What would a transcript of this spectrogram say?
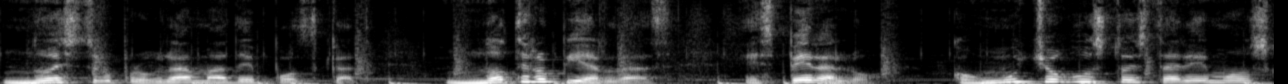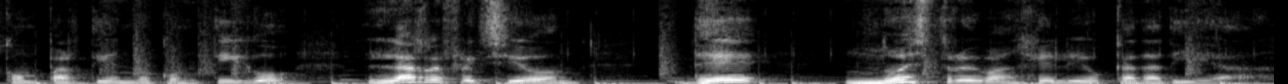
nuestro programa de podcast. No te lo pierdas, espéralo. Con mucho gusto estaremos compartiendo contigo la reflexión de nuestro Evangelio cada día.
